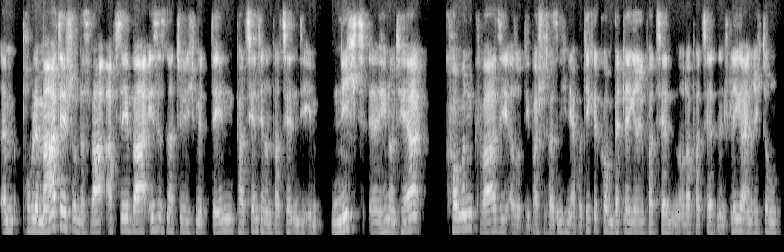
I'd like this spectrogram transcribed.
Ähm, problematisch, und das war absehbar, ist es natürlich mit den Patientinnen und Patienten, die eben nicht äh, hin und her kommen quasi, also die beispielsweise nicht in die Apotheke kommen, bettlägerige Patienten oder Patienten in Pflegeeinrichtungen.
